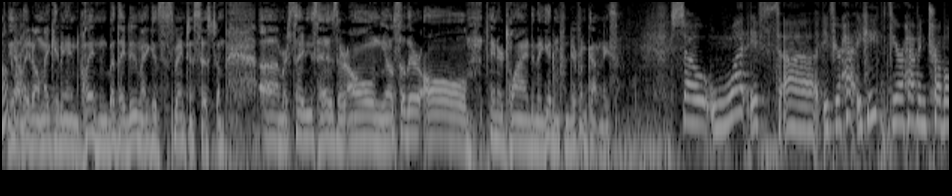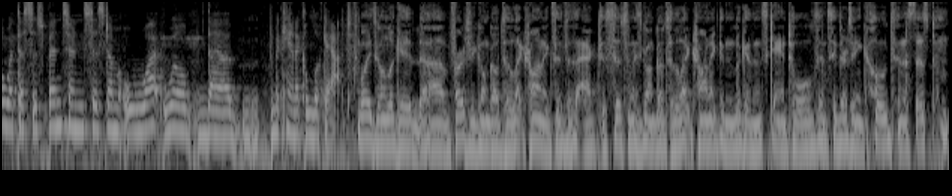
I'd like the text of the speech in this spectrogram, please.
okay. You know, they don't make it in Clinton, but they do make a suspension system. Uh, Mercedes has their own, you know, so they're all intertwined and they get them from different companies. So, what if uh, if you're ha- if you're having trouble with the suspension system? What will the mechanic look at? Well, he's going to look at uh, first. He's going to go to the electronics. If it's an active system, he's going to go to the electronic and look at the scan tools and see if there's any codes in the system.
